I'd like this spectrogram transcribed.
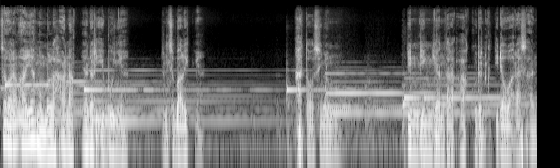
Seorang ayah membelah anaknya dari ibunya dan sebaliknya. Atau senyummu dinding di antara aku dan ketidakwarasan.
